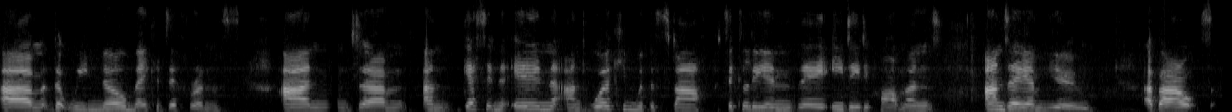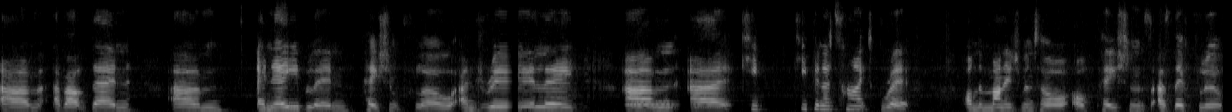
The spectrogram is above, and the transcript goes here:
that we know make a difference and um, and getting in and working with the staff, particularly in the ED department and AMU, about um, about then um, enabling patient flow and really um, uh, keep keeping a tight grip on the management of, of patients as they flow,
